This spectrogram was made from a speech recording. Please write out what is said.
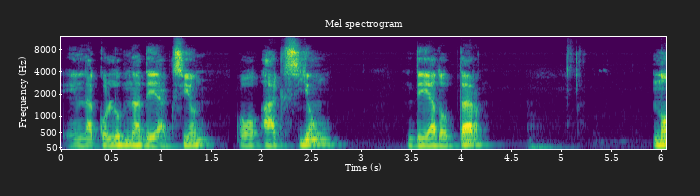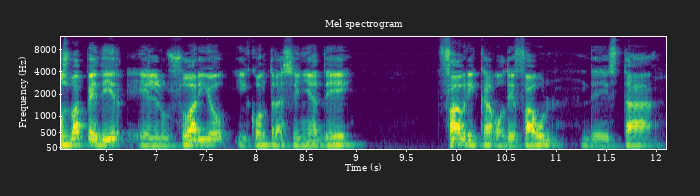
en la columna de acción o acción de adoptar, nos va a pedir el usuario y contraseña de fábrica o default de esta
